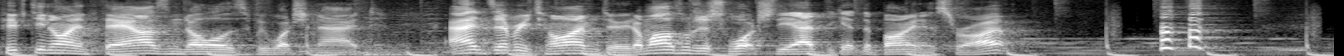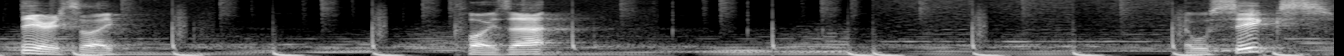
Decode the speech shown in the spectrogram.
$59,000 if we watch an ad. Ads every time, dude. I might as well just watch the ad to get the bonus, right? Seriously. Close that. Level 6.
